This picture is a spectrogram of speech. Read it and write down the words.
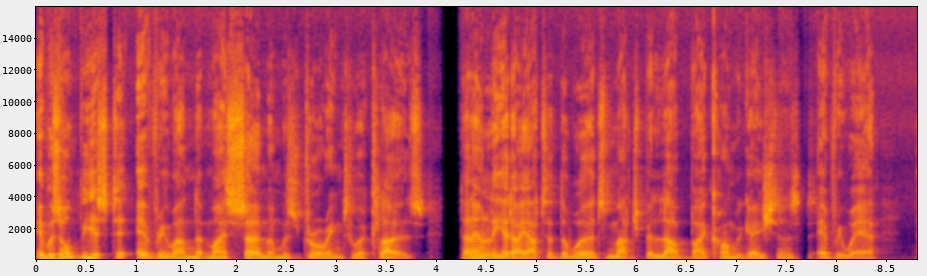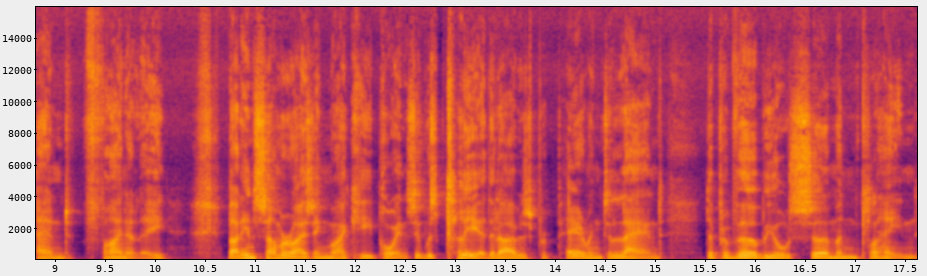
It was obvious to everyone that my sermon was drawing to a close. Not only had I uttered the words much beloved by congregations everywhere, and finally, but in summarizing my key points, it was clear that I was preparing to land the proverbial sermon plane.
